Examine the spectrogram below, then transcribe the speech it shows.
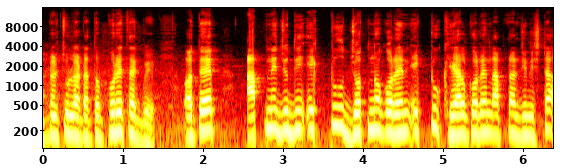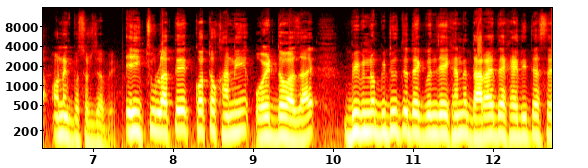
আপনার চুলাটা তো পরে থাকবে। অতএব আপনি যদি একটু যত্ন করেন, একটু খেয়াল করেন, আপনার জিনিসটা অনেক বছর যাবে। এই চুলাতে কতখানি ওয়েট দেওয়া যায়? বিভিন্ন ভিডিওতে দেখবেন যে এখানে দাঁড়ায় দেখাই দিতেছে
